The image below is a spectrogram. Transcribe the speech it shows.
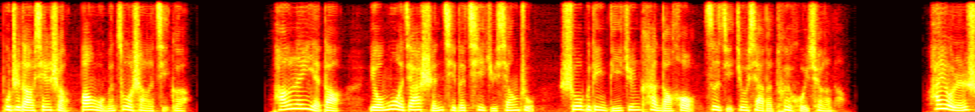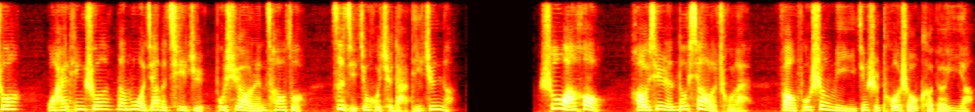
不知道先生帮我们做上了几个。”旁人也道：“有墨家神奇的器具相助，说不定敌军看到后自己就吓得退回去了呢。”还有人说。我还听说那墨家的器具不需要人操作，自己就会去打敌军呢。说完后，好些人都笑了出来，仿佛胜利已经是唾手可得一样。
